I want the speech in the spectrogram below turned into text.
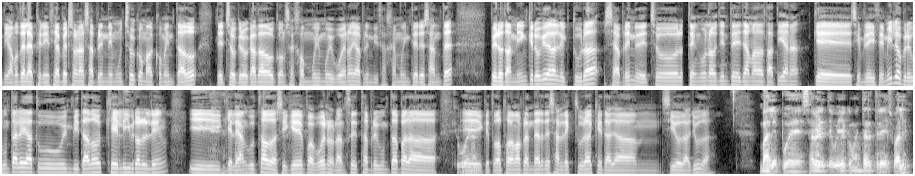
digamos, de la experiencia personal se aprende mucho, como has comentado. De hecho, creo que has dado consejos muy, muy buenos y aprendizajes muy interesantes. Pero también creo que de la lectura se aprende. De hecho, tengo una oyente llamada Tatiana que siempre dice, Emilio, pregúntale a tu invitado qué libros leen y que le han gustado. Así que, pues bueno, lance esta pregunta para eh, que todos podamos aprender de esas lecturas que te hayan sido de ayuda. Vale, pues a ver, te voy a comentar tres, ¿vale?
